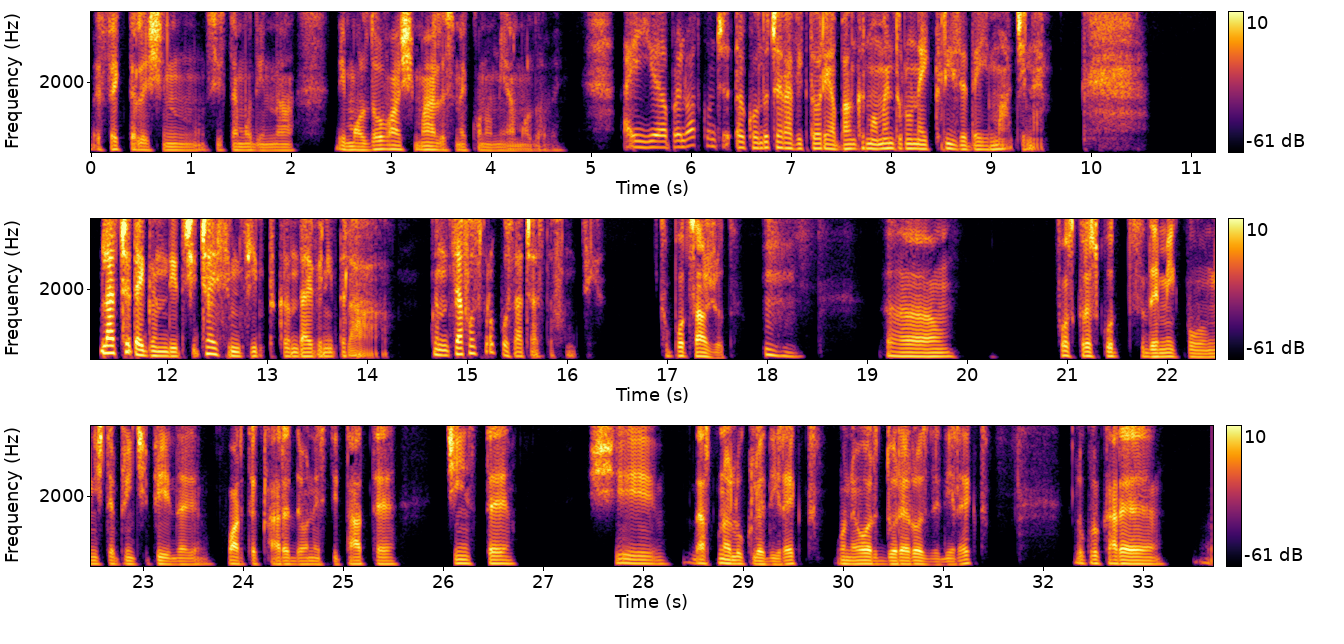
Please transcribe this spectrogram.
efectele și în sistemul din din Moldova și mai ales în economia Moldovei. Ai uh, preluat uh, conducerea Victoria Bank în momentul unei crize de imagine. La ce te-ai gândit și ce ai simțit când ai venit la... când ți-a fost propusă această funcție? Că pot să ajut. Mm-hmm. Uh, fost crescut de mic cu niște principii de, foarte clare de onestitate, cinste și de a spune lucrurile direct, uneori dureros de direct lucru care,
